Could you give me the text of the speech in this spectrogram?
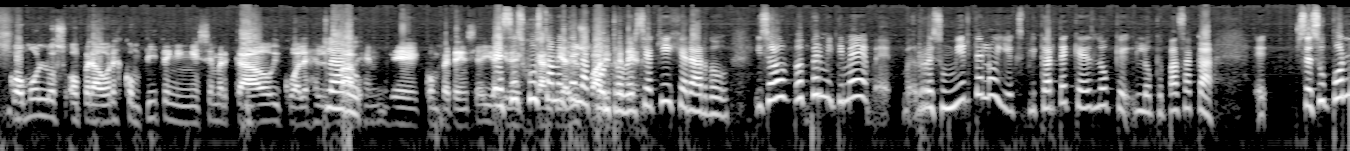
cómo los operadores compiten en ese mercado y cuál es el margen de competencia. Y Esa es justamente la controversia aquí, Gerardo. Y solo permíteme eh, resumírtelo y explicarte qué es lo que, lo que pasa acá. Eh, se supone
